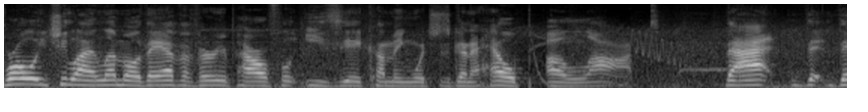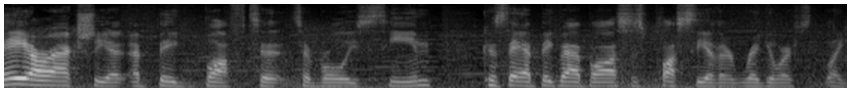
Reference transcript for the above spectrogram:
Broly, Cheelai, and Lemo, they have a very powerful EZA coming, which is going to help a lot. That th they are actually a, a, big buff to, to Broly's team because they have big bad bosses plus the other regular like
